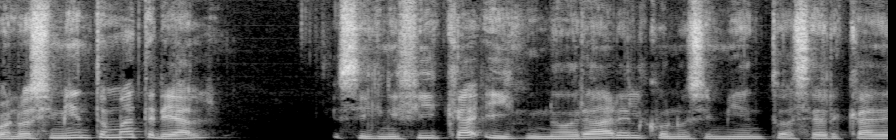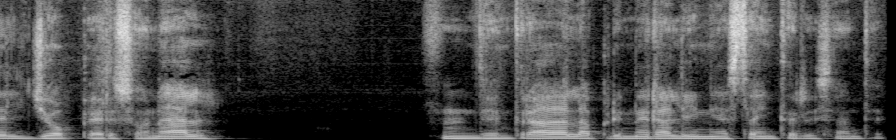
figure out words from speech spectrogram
Conocimiento material significa ignorar el conocimiento acerca del yo personal. De entrada, la primera línea está interesante.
